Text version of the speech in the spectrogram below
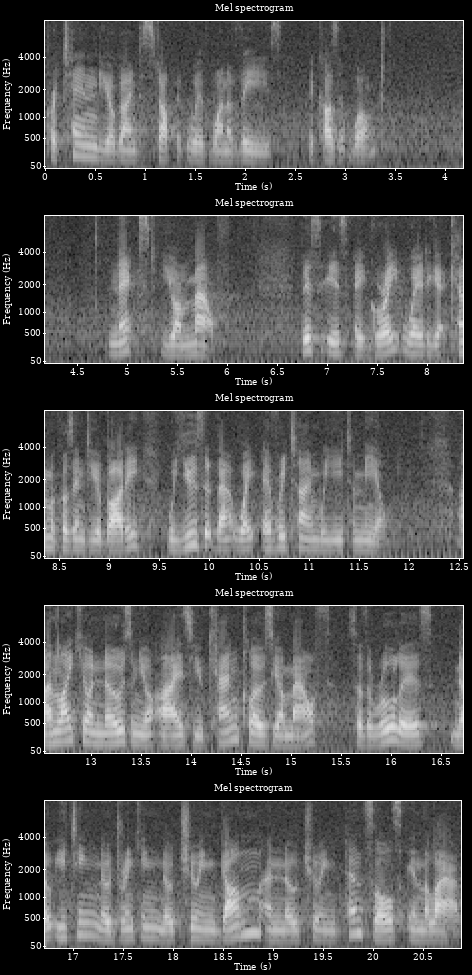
pretend you're going to stop it with one of these because it won't. Next, your mouth. This is a great way to get chemicals into your body. We use it that way every time we eat a meal. Unlike your nose and your eyes, you can close your mouth. So the rule is no eating, no drinking, no chewing gum, and no chewing pencils in the lab.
